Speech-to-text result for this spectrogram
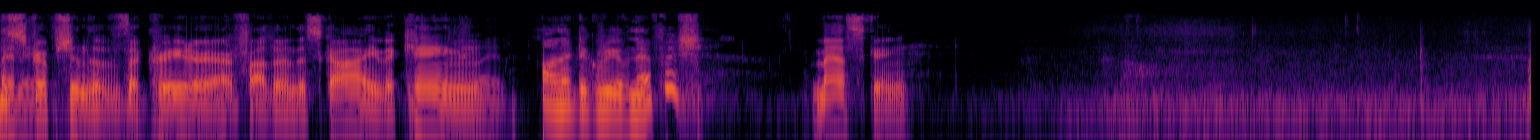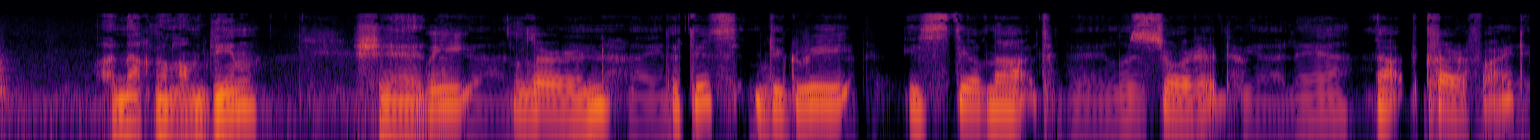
descriptions of the Creator, our Father in the sky, the King. On the degree of nefesh? Masking. We learn that this degree is still not sorted, not clarified,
